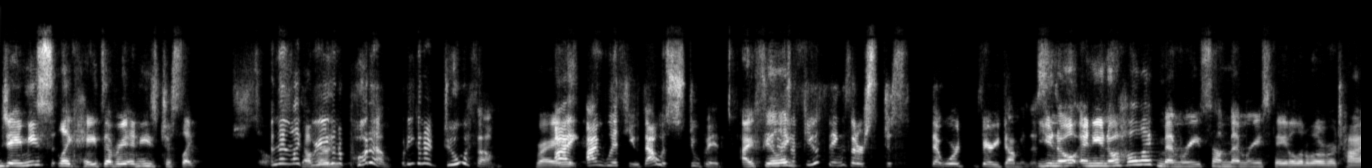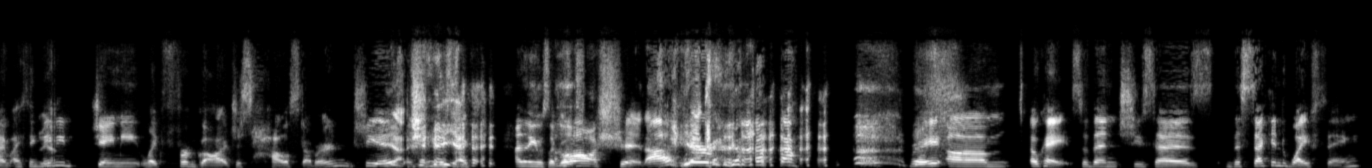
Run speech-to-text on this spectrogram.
Jamie's like hates every, and he's just like so. And then like, where are you gonna put them? What are you gonna do with them? Right. I I'm with you. That was stupid. I See, feel there's like a few things that are just that were very dumb in this. you know and you know how like memories some memories fade a little bit over time i think Yeah. maybe jamie like forgot just how stubborn she is yeah, and then he was yeah. like and then he was like Uh-huh. oh shit ah, here we go." yeah. right um okay so then she says the second wife thing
